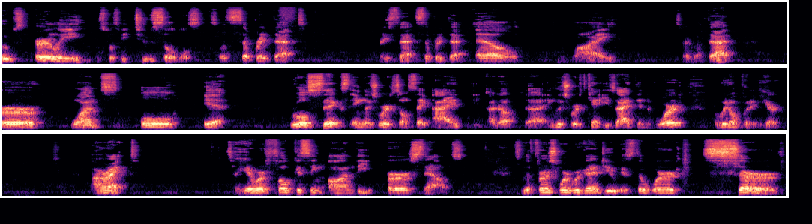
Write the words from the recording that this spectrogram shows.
Oops, early was supposed to be two syllables. So let's separate that. Erase that, separate that. L, Y. Sorry about that. Er, once, ul, i. Rule six, English words don't say I. I don't, uh, English words can't use I at the end of the word, but we don't put it here. All right. So here we're focusing on the er sounds. So the first word we're going to do is the word serve.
